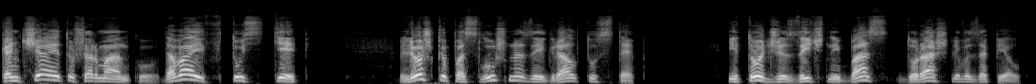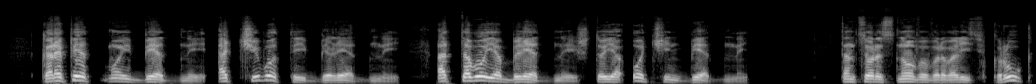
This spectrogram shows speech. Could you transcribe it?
«Кончай эту шарманку! Давай в ту степь!» Лешка послушно заиграл ту степ. И тот же зычный бас дурашливо запел «Карапет мой бедный, отчего ты бледный? Оттого я бледный, что я очень бедный». Танцоры снова ворвались в круг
